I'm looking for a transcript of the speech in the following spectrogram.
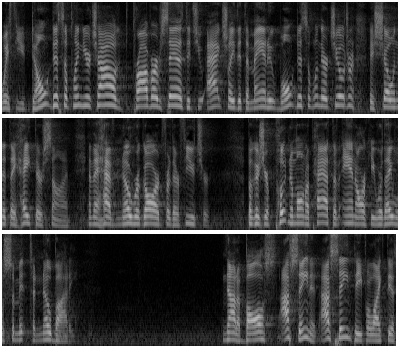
If you don't discipline your child, Proverbs says that you actually, that the man who won't discipline their children is showing that they hate their son and they have no regard for their future because you're putting them on a path of anarchy where they will submit to nobody not a boss. I've seen it. I've seen people like this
